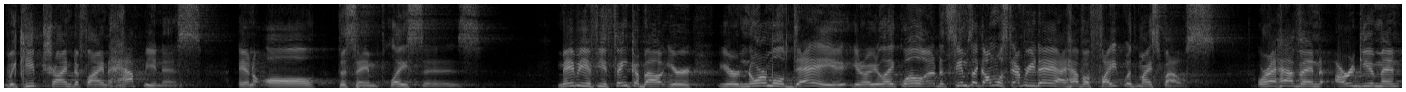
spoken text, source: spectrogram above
We keep trying to find happiness in all the same places. Maybe if you think about your, your normal day, you know, you're like, well, it seems like almost every day I have a fight with my spouse, or I have an argument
